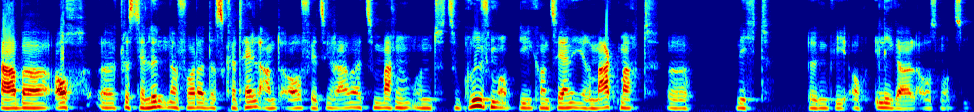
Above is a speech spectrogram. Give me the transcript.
aber auch äh, Christian Lindner fordert das Kartellamt auf, jetzt ihre Arbeit zu machen und zu prüfen, ob die Konzerne ihre Marktmacht äh, nicht irgendwie auch illegal ausnutzen.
